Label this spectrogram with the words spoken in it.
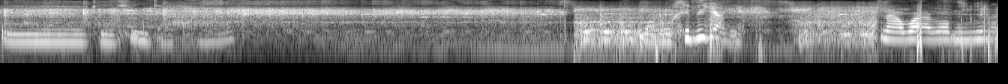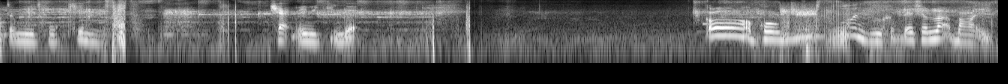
เออโทเค็นจ๋าหวังโทเค็นหรือยังเนี่ยน่าว่ารอบนี้น่าจะมีโทเค็นแชะไม่มีจริงด้วย ก็ผมมันอยู่กับเดชละบาอีก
